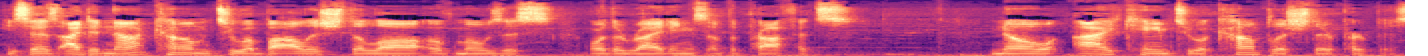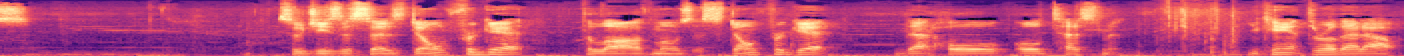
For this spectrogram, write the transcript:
He says, I did not come to abolish the law of Moses or the writings of the prophets. No, I came to accomplish their purpose. So Jesus says, Don't forget the law of Moses. Don't forget that whole Old Testament. You can't throw that out.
